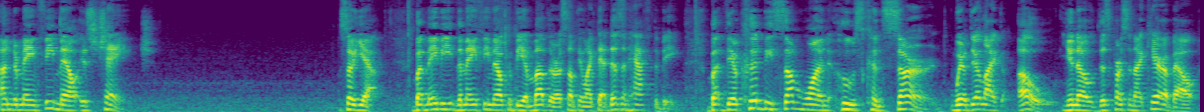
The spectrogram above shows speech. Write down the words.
under main female is change. So yeah, but maybe the main female could be a mother or something like that. Doesn't have to be, but there could be someone who's concerned where they're like, oh, you know, this person I care about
